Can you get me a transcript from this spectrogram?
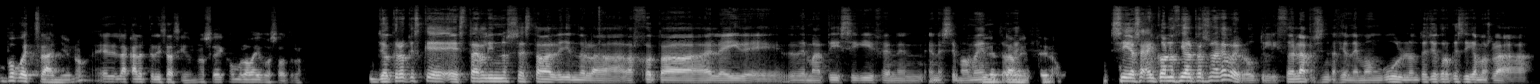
Un poco extraño, ¿no? La caracterización. No sé cómo lo veis vosotros. Yo creo que es que Starling no se estaba leyendo la, la JLI de, de, de Matisse y Giffen en, en, ese momento. ¿eh? ¿no? Sí, o sea, él conocía al personaje, pero lo utilizó en la presentación de Mongul, ¿no? Entonces yo creo que es, digamos, la,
